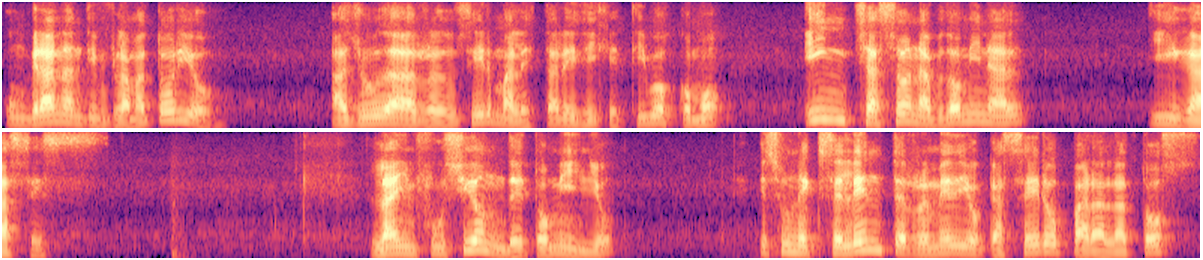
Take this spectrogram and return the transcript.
un gran antiinflamatorio, ayuda a reducir malestares digestivos como hinchazón abdominal y gases. La infusión de tomillo es un excelente remedio casero para la tos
